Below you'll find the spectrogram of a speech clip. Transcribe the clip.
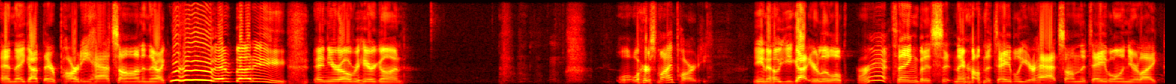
and they got their party hats on and they're like, woohoo, everybody. And you're over here going, where's my party? You know, you got your little thing, but it's sitting there on the table, your hat's on the table, and you're like,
